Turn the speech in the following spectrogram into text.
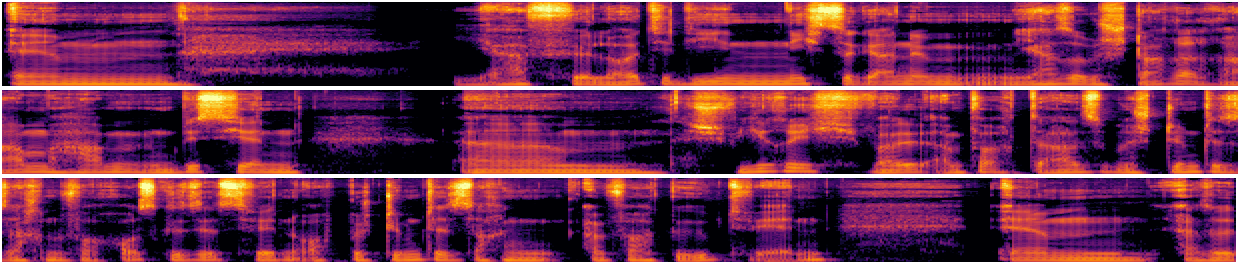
ähm, ja für Leute, die nicht so gerne ja so starre Rahmen haben, ein bisschen ähm, schwierig, weil einfach da so bestimmte Sachen vorausgesetzt werden, auch bestimmte Sachen einfach geübt werden. Ähm, also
